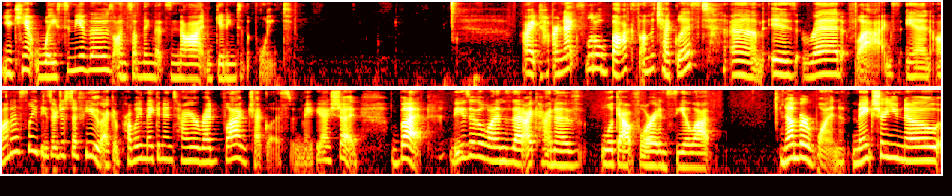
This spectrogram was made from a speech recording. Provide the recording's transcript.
you can't waste any of those on something that's not getting to the point. All right, our next little box on the checklist um, is red flags. And honestly, these are just a few. I could probably make an entire red flag checklist, and maybe I should. But these are the ones that I kind of look out for and see a lot. Number one, make sure you know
